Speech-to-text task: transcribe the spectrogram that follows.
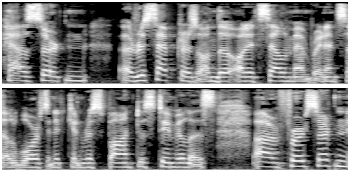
has certain uh, receptors on the on its cell membrane and cell walls, and it can respond to stimulus. Uh, for certain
